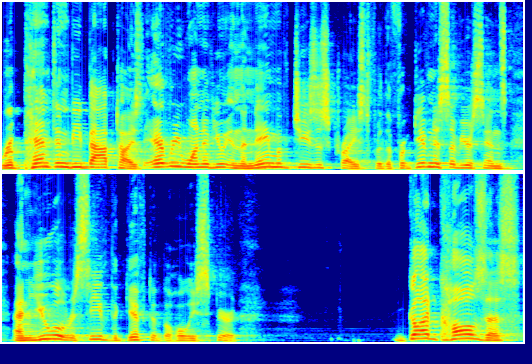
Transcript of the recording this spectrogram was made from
Repent and be baptized, every one of you, in the name of Jesus Christ for the forgiveness of your sins, and you will receive the gift of the Holy Spirit. God calls us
